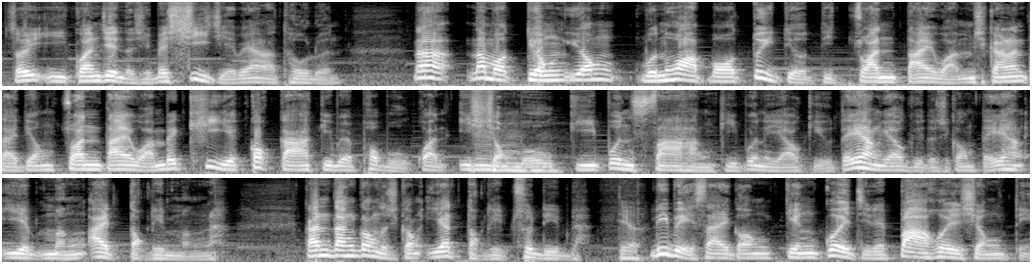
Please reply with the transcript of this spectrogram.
所以伊关键就是要细节要安怎讨论。那那么中央文化部对着伫全台湾，毋是讲咱台中，全台湾要起的国家级的博物馆，伊上无基本三项基本的要求。第一项要求就是讲，第一项伊的门爱独立门啦。简单讲就是讲，伊要独立出入啦。你袂使讲经过一个百货商场，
